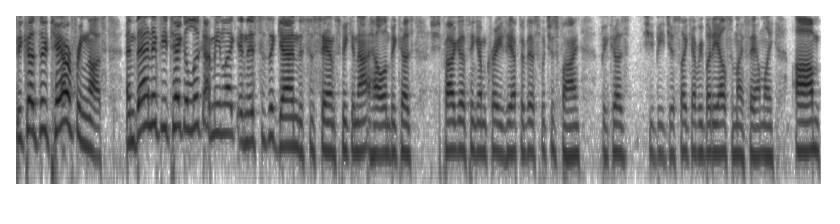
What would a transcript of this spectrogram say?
because they're tariffing us. And then if you take a look, I mean, like, and this is again, this is Sam speaking, not Helen, because she's probably gonna think I'm crazy after this, which is fine because she'd be just like everybody else in my family. Um,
